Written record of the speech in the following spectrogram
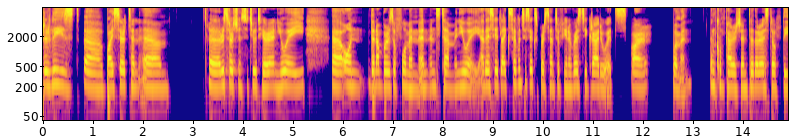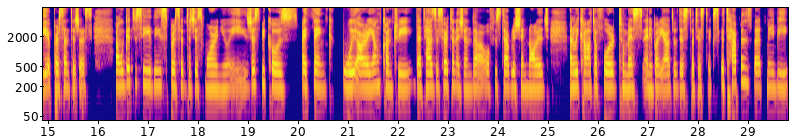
released uh, by certain um, uh, research institute here in UAE uh, on the numbers of women in, in STEM in UAE. And they said like 76% of university graduates are women in comparison to the rest of the percentages. And we get to see these percentages more in UAE just because I think we are a young country that has a certain agenda of establishing knowledge and we cannot afford to miss anybody out of the statistics. It happens that maybe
